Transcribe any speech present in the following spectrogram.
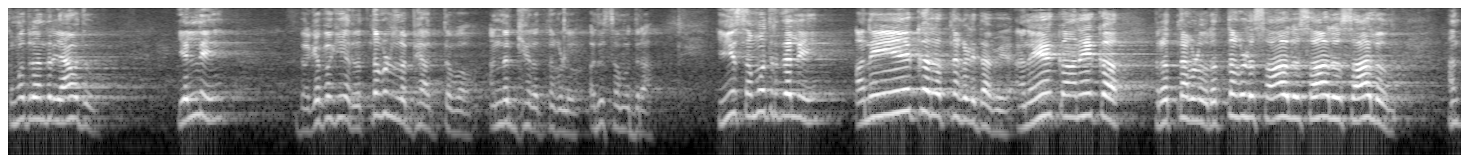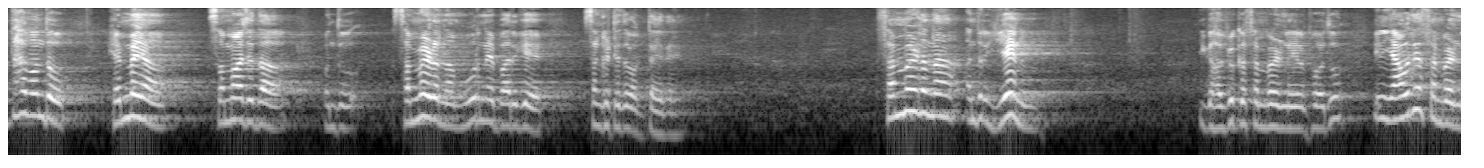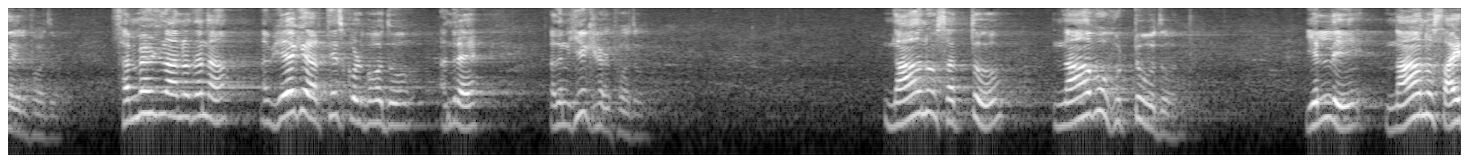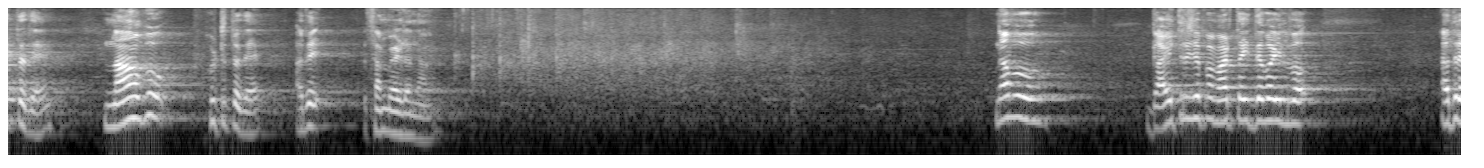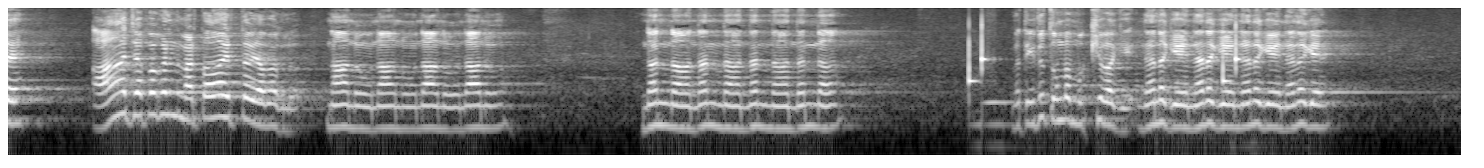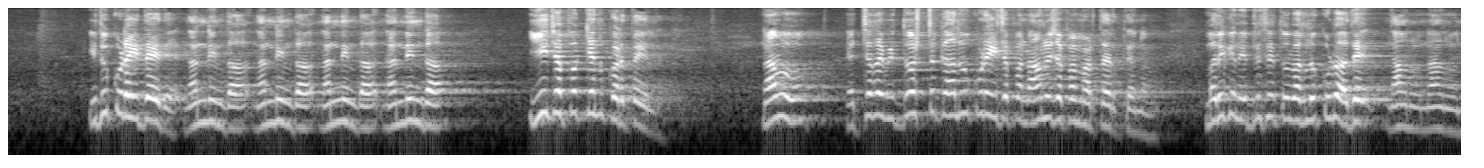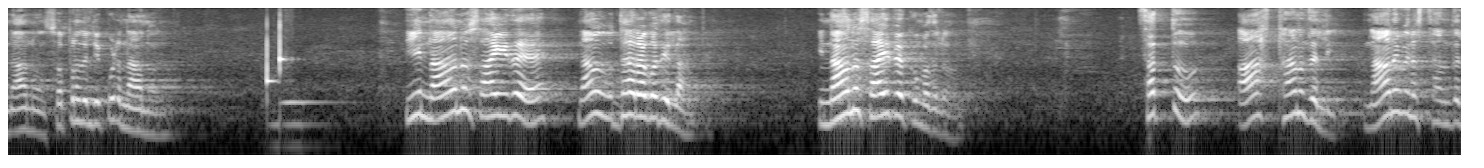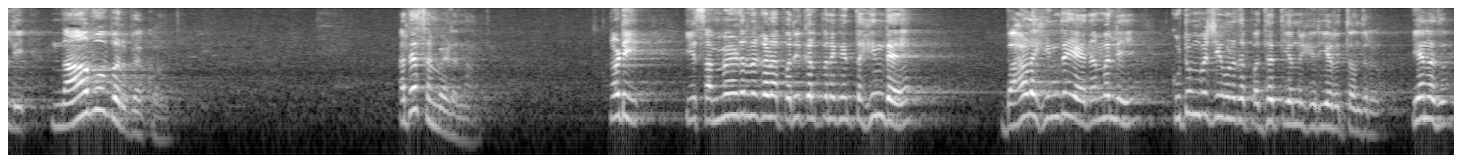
ಸಮುದ್ರ ಅಂದರೆ ಯಾವುದು? ಎಲ್ಲಿ ಬಗೆ ಬಗೆಯ ರತ್ನಗಳು ಲಭ್ಯ ಆಗ್ತವೋ, ಅನರ್ಘ್ಯ ರತ್ನಗಳು, ಅದು ಸಮುದ್ರ. ಈ ಸಮುದ್ರದಲ್ಲಿ ಅನೇಕ ರತ್ನಗಳಿದ್ದಾವೆ. ಅನೇಕ ಅನೇಕ ರತ್ನಗಳು ರತ್ನಗಳು ಸಾಲು ಸಾಲು ಸಾಲು. ಅಂತಹ ಒಂದು ಹೆಮ್ಮೆಯ ಸಮಾಜದ ಒಂದು ಸಮ್ಮೇಳನ ಮೂರನೇ ಬಾರಿಗೆ ಸಂಘಟಿತವಾಗ್ತಾ ಇದೆ. ಸಮ್ಮೇಳನ ಅಂದರೆ ಏನು? ಈಗ ಹವ್ಯಕ ಸಮ್ಮೇಳನ ಇರ್ಬೋದು, ಇನ್ನು ಯಾವುದೇ ಸಮ್ಮೇಳನ ಇರ್ಬೋದು. ಸಮ್ಮೇಳನ ಅನ್ನೋದನ್ನು ನಾವು ಹೇಗೆ ಅರ್ಥೈಸ್ಕೊಳ್ಬಹುದು ಅಂದರೆ ಅದನ್ನು ಹೀಗೆ ಹೇಳ್ಬೋದು. ನಾನು ಸತ್ತು, ನಾವು ಹುಟ್ಟುವುದು ಎಲ್ಲಿ ನಾನು ಸಾಯ್ತದೆ, ನಾವು ಹುಟ್ಟುತ್ತದೆ, ಅದೇ ಸಮ್ಮೇಳನ. ನಾವು ಗಾಯತ್ರಿ ಜಪ ಮಾಡ್ತಾ ಇದ್ದೇವೋ ಇಲ್ವೋ? ಆದರೆ ಆ ಜಪಗಳನ್ನು ಮಾಡ್ತಾ ಇರ್ತವೆ ಯಾವಾಗಲೂ. ನಾನು ನಾನು ನಾನು ನಾನು. ನನ್ನ ನನ್ನ ನನ್ನ ನನ್ನ. ಮತ್ತು ಇದು ತುಂಬ ಮುಖ್ಯವಾಗಿ ನನಗೆ ನನಗೆ ನನಗೆ ನನಗೆ. ಇದು ಕೂಡ ಇದ್ದೇ ಇದೆ. ನನ್ನಿಂದ ನನ್ನಿಂದ ನನ್ನಿಂದ ನನ್ನಿಂದ. ಈ ಜಪಕ್ಕೇನು ಕೊರತೆ ಇಲ್ಲ. ನಾವು ಎಚ್ಚರವಿದ್ದಷ್ಟು ಕಾಲವೂ ಕೂಡ ಈ ಜಪ, ನಾನು ಜಪ ಮಾಡ್ತಾ ಇರ್ತೇವೆ ನಾವು. ಮಲಗಿ ನಿದ್ರಿಸುತ್ತಿರುವಾಗಲೂ ಕೂಡ ಅದೇ, ನಾನು ನಾನು ನಾನು, ಸ್ವಪ್ನದಲ್ಲಿ ಕೂಡ ನಾನು. ಈ ನಾನು ಸಾಯಿದೆ, ನಾವು ಉದ್ಧಾರ ಆಗೋದಿಲ್ಲ ಅಂತ. ಈ ನಾನು ಸಾಯಬೇಕು ಮೊದಲು. ಸತ್ತು ಆ ಸ್ಥಾನದಲ್ಲಿ, ನಾನುವಿನ ಸ್ಥಾನದಲ್ಲಿ ನಾವು ಬರಬೇಕು ಅಂತ. ಅದೇ ಸಮ್ಮೇಳನ ನೋಡಿ, ಈ ಸಮ್ಮೇಳನಗಳ ಪರಿಕಲ್ಪನೆಗಿಂತ ಹಿಂದೆ, ಬಹಳ ಹಿಂದೆಯೇ ನಮ್ಮಲ್ಲಿ ಕುಟುಂಬ ಜೀವನದ ಪದ್ಧತಿಯನ್ನು ಹಿರಿಯರು ತಂದರು. ಏನದು?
